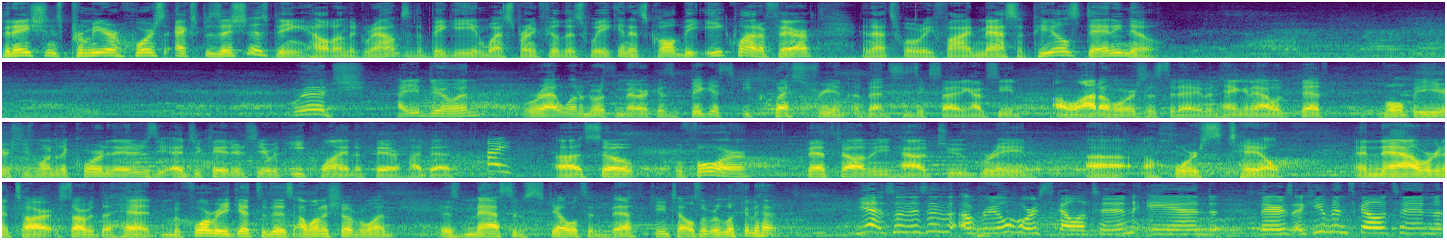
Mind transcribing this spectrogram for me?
The nation's premier horse exposition is being held on the grounds of the Big E in West Springfield this week, and it's called the Equine Affaire, and that's where we find Mass Appeals' Danny No. Rich, how you doing? We're at one of North America's biggest equestrian events. This is exciting. I've seen a lot of horses today. I've been hanging out with Beth Volpe here. She's one of the coordinators, the educators here with Equine Affaire. Hi, Beth. Hi. Uh, so before, Beth taught me how to braid uh, a horse tail. And now we're going to start with the head. And before we get to this, I want to show everyone this massive skeleton. Beth, can you tell us what we're looking at? Yeah, so this is a real horse skeleton, and there's a human skeleton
